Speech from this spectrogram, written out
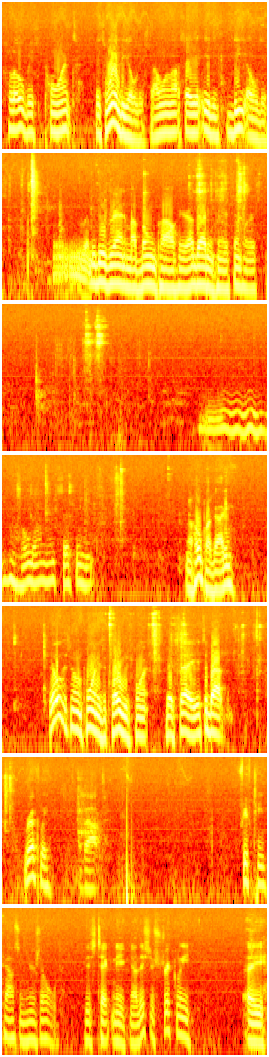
Clovis point. It's one of the oldest. I will not say it is the oldest. Let me dig around in my bone pile here. I got him here somewhere. Mm, hold on one second. I hope I got him. The oldest known point is a Clovis point. They say it's about roughly about 15,000 years old. This technique. Now this is strictly a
